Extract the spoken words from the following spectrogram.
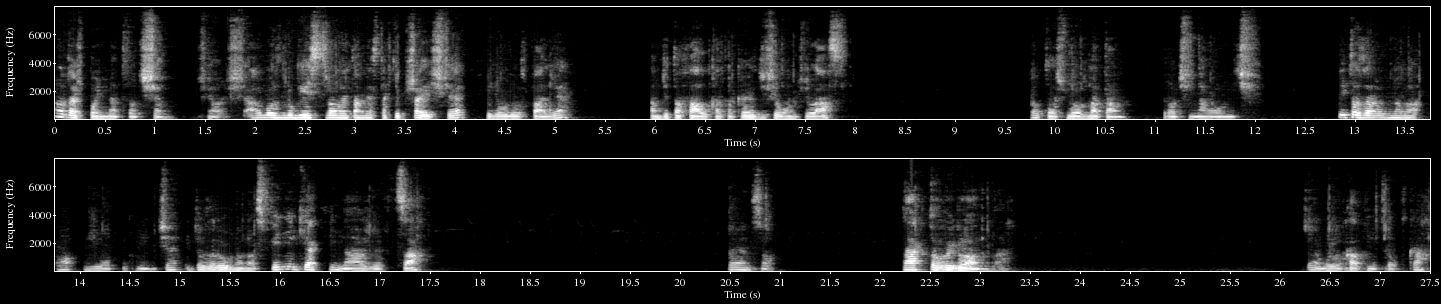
No też powinna trot się wsiąść. Albo z drugiej strony tam jest takie przejście przy wodospadzie. Tam gdzie ta fałka taka jest, gdzie się łączy las. To też można tam troci nałowić. I to zarówno na... O, puknięcie. I to zarówno na spinning, jak i na żywca. Ten co? Tak to wygląda. Trzeba może chapnie trotka.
